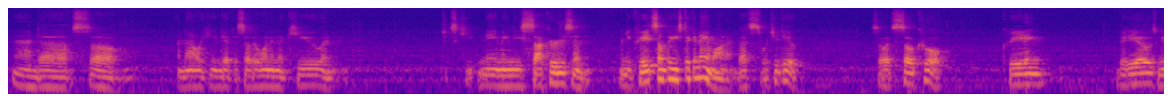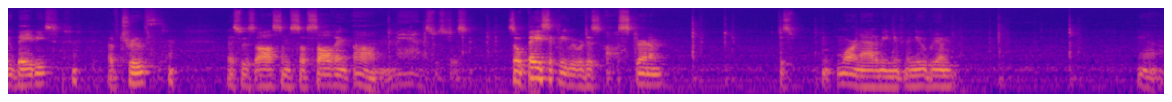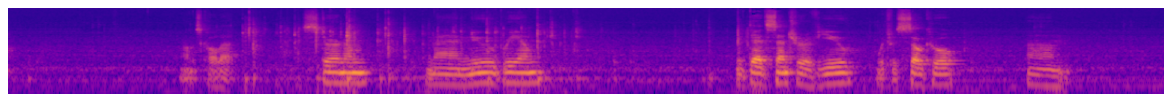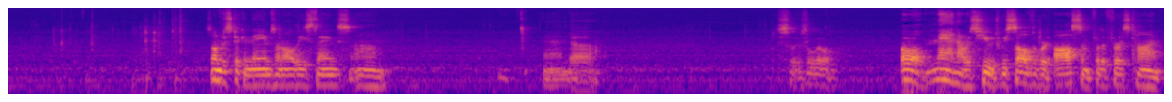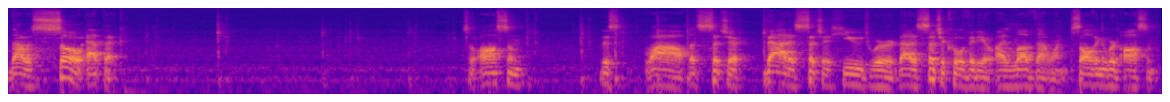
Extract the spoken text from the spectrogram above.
And uh, so, and now we can get this other one in the queue and just keep naming these suckers. And when you create something, you stick a name on it. That's what you do. So it's so cool. Creating videos, new babies of truth. This was awesome. So solving, oh man, this was just, so basically we were just, oh, sternum, just more anatomy, manubrium. Yeah. I'll just call that sternum manubrium. The dead center of view, which was so cool. Um, so I'm just sticking names on all these things. Um, and uh, so there's a little. Oh man, that was huge. We solved the word awesome for the first time. That was so epic. So awesome. This, wow, that's such a that is such a huge word. That is such a cool video. I love that one. Solving the word awesome.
